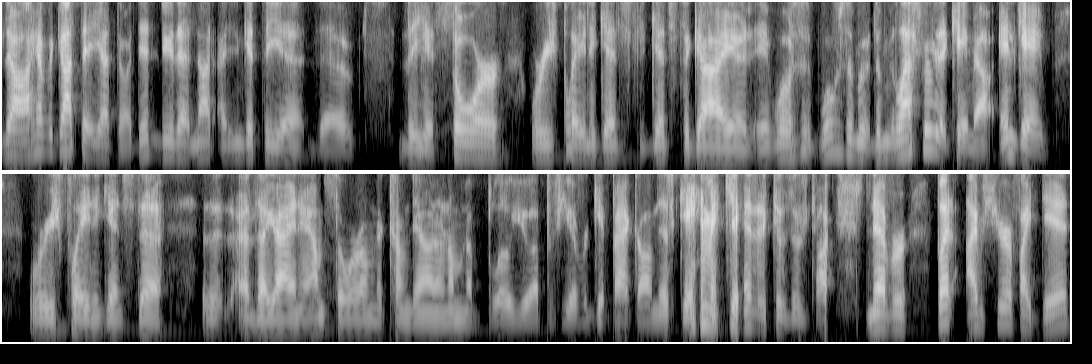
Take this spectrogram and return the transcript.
no, I haven't got that yet, though. I didn't do that. Not, I didn't get the uh, the the Thor where he's playing against against the guy. And it, what was it? What was the the last movie that came out? Endgame, where he's playing against the the, uh, the guy and I'm Thor. I'm gonna come down and I'm gonna blow you up if you ever get back on this game again because they're talking never. But I'm sure if I did,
